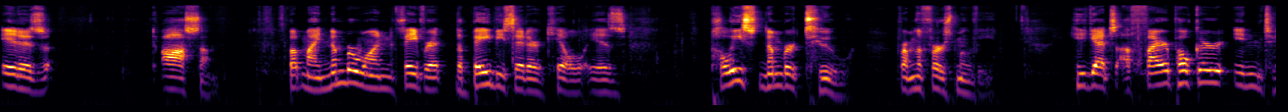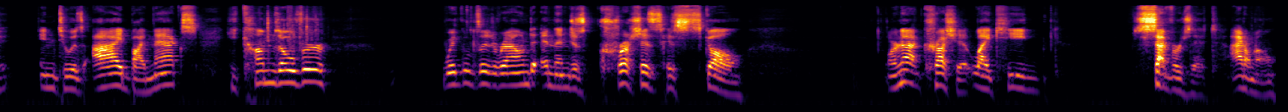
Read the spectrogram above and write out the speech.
It is awesome. But my number one favorite, the babysitter kill, is police number two from the first movie. He gets a fire poker into into his eye by Max. He comes over, wiggles it around, and then just crushes his skull. Or not crush it, like he severs it. I don't know.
